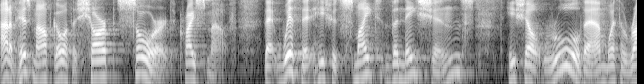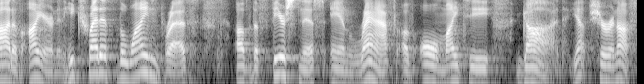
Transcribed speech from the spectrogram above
Out of his mouth goeth a sharp sword, Christ's mouth, that with it he should smite the nations. He shall rule them with a rod of iron, and he treadeth the winepress of the fierceness and wrath of Almighty God. Yep, sure enough.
